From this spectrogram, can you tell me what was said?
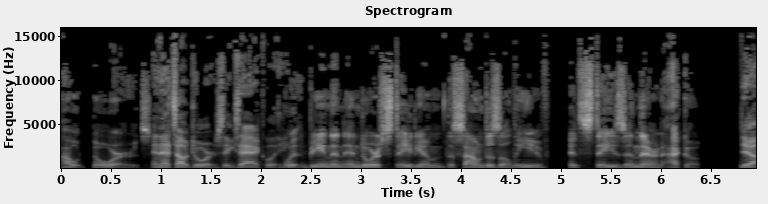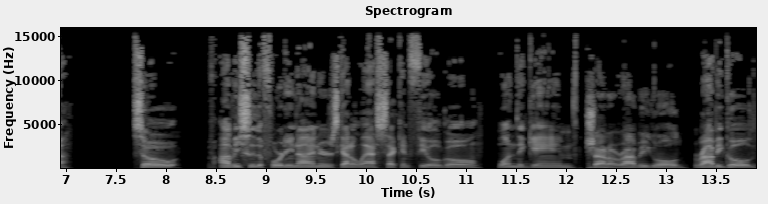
outdoors. And that's outdoors, exactly. With being an indoor stadium, the sound doesn't leave; it stays in there and echo. Yeah. So obviously the 49ers got a last second field goal, won the game. Shout out Robbie Gould. Robbie Gould,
